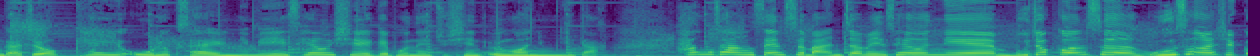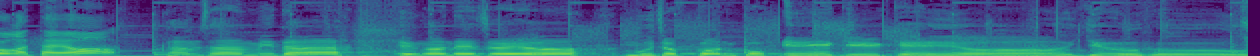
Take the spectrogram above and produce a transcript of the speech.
가족 K5641님이 세훈 씨에게 보내주신 응원입니다. 항상 센스 만점인 세훈님 무조건 승 우승하실 것 같아요. 감사합니다. 응원해줘요. 무조건 꼭 이길게요. 유후.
